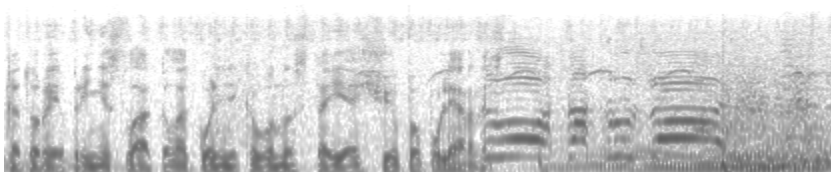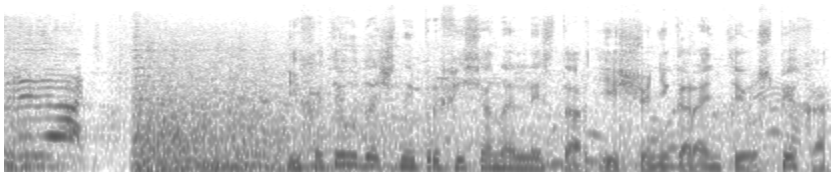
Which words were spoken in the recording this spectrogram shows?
которая принесла Колокольникову настоящую популярность. И хотя удачный профессиональный старт еще не гарантия успеха,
